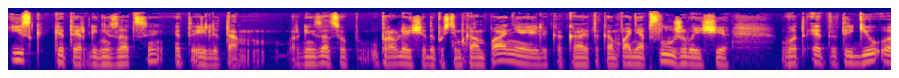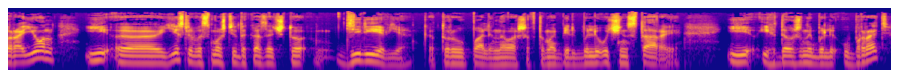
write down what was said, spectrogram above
иск к этой организации. Это или там организация, управляющая, допустим, компания или какая-то компания, обслуживающая вот этот регион, район. И э, если вы сможете доказать, что деревья, которые упали на ваш автомобиль, были очень старые, и их должны были убрать,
